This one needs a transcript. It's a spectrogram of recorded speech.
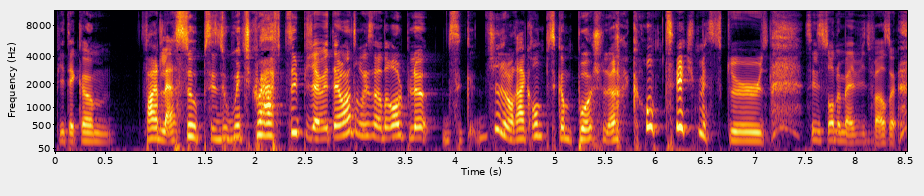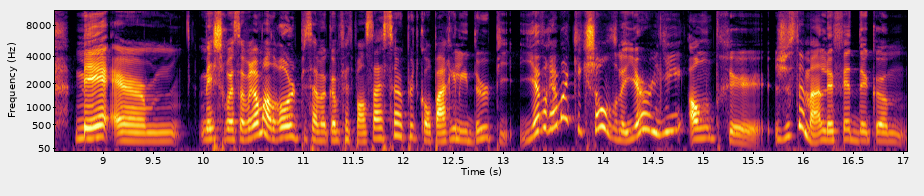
Puis était comme faire de la soupe, c'est du witchcraft, tu sais, puis j'avais tellement trouvé ça drôle, puis là, je le raconte, puis c'est comme pas, je le raconte, je m'excuse, c'est l'histoire de ma vie de faire ça. Mais, euh, mais je trouvais ça vraiment drôle, puis ça m'a comme fait penser à ça un peu de comparer les deux, puis il y a vraiment quelque chose, il y a un lien entre, euh, justement, le fait de, comme,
